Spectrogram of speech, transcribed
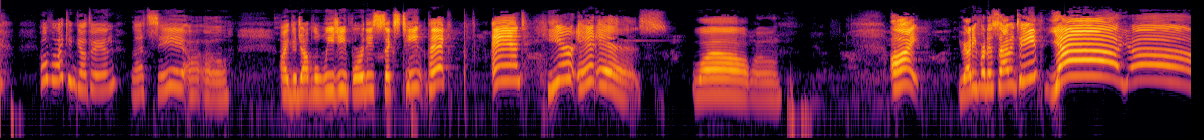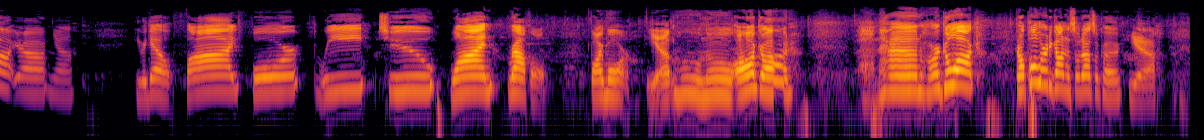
Hopefully I can get in. Let's see. Uh oh. All right, good job, Luigi, for the 16th pick. And here it is. Wow. All right, you ready for the 17th? Yeah, yeah, yeah, yeah. Here we go. Five, four, three, two, one. Raffle. Five more. Yep. Oh no. Oh god. Oh man. Alright, good luck. And Paul already got in, so that's okay. Yeah.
